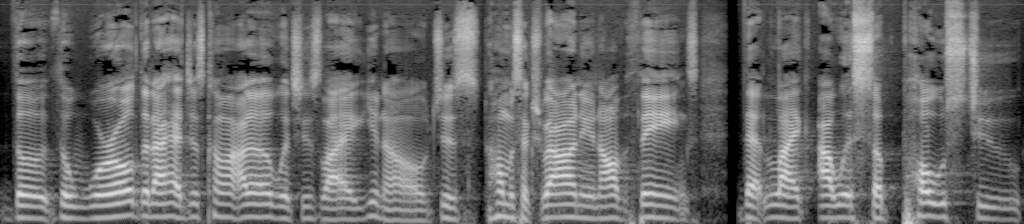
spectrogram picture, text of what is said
the the world that I had just come out of, which is like you know just homosexuality and all the things that like I was supposed to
